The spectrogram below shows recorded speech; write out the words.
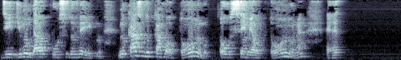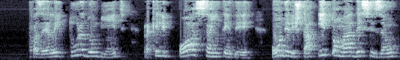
de, de, mudar o curso do veículo. No caso do carro autônomo ou semi-autônomo, né, é fazer a leitura do ambiente para que ele possa entender onde ele está e tomar a decisão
